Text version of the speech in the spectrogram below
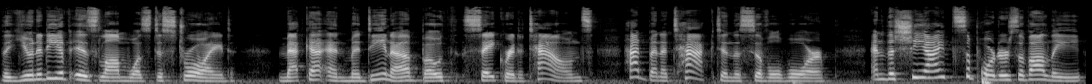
The unity of Islam was destroyed. Mecca and Medina, both sacred towns, had been attacked in the civil war, and the Shiite supporters of Ali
